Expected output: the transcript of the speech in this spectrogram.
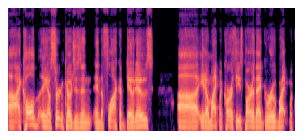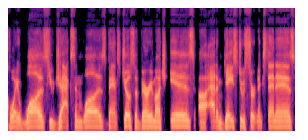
Uh, I called you know certain coaches in in the flock of dodos. Uh, you know, Mike McCarthy's part of that group. Mike McCoy was. Hue Jackson was. Vance Joseph very much is. Uh, Adam Gase to a certain extent is.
